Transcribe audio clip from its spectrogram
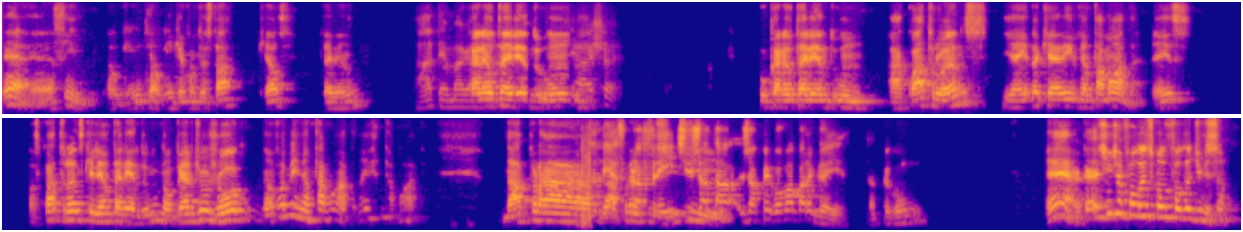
é, é assim, alguém, que alguém quer contestar? Kelsey, Tyrande. Ah, tem uma O cara é o galera Tyrande no Twitter que um, acha... o cara é o Tyrande 1 há quatro anos e ainda quer inventar moda, é isso? Faz quatro anos que ele é o Tyrande 1, não perde um jogo, não vamos inventar moda, não inventar moda. Dá pra... Da dá 10 pra frente já, tá, já pegou uma barganha. Já pegou um. É, a gente já falou isso quando falou da divisão.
